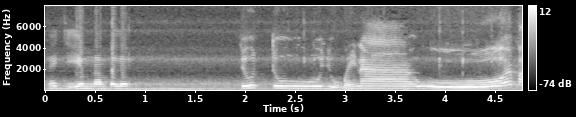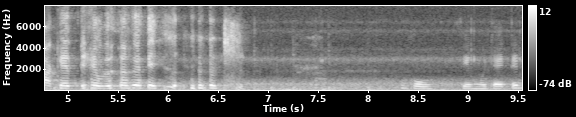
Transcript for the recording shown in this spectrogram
ให้ GM นำไปเลย จูตูอยู่ไหมนาโอ้ยมาเก็ตเต็มเลยโอ้โห เสียงหัวใจเต้น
